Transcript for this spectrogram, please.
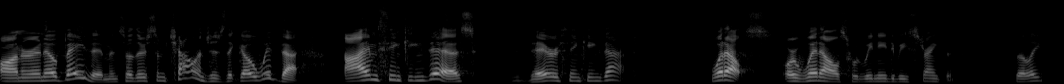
honor and obey them. And so there's some challenges that go with that. I'm thinking this, they're thinking that. What else? Or when else would we need to be strengthened? Lily?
